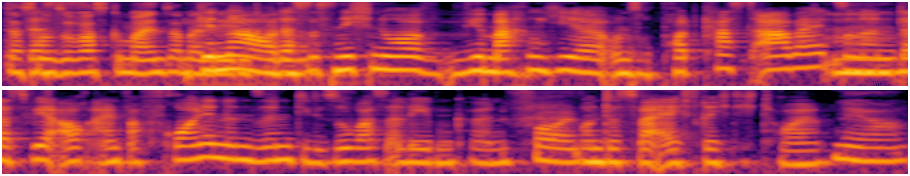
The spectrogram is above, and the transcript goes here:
Dass man sowas gemeinsam erleben Genau, kann, das ist nicht nur, wir machen hier unsere Podcast-Arbeit, sondern dass wir auch einfach Freundinnen sind, die sowas erleben können. Voll. Und das war echt richtig toll. Ja.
